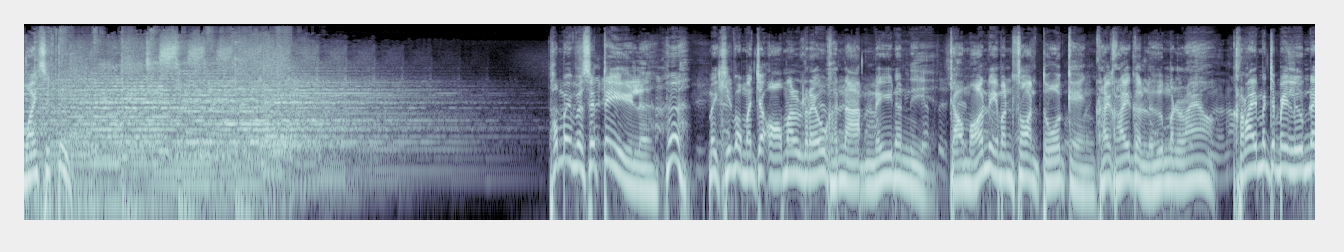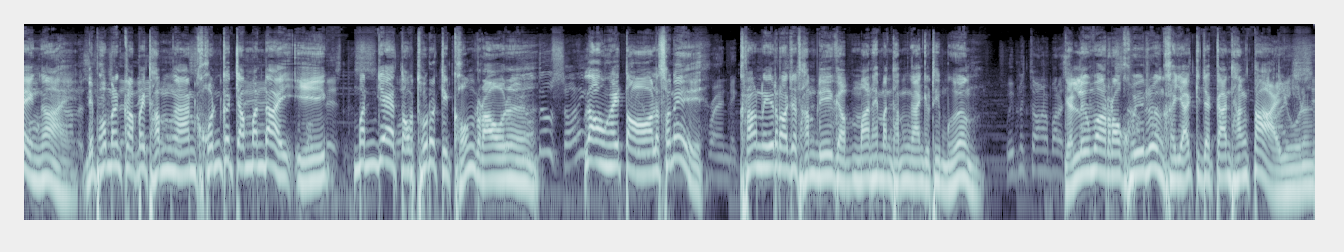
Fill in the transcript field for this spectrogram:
ไวซิตี้ ทำไมเวอร์ซิตี้เลยไม่คิดว่ามันจะออกมาเร็วขนาดนี้นั่นนี่ เจ้าหมอนี่มันซ่อนตัวเก่ง ใคร ๆ ก็ลืมมันแล้ว ใครมันจะไปลืมได้ง่าย เดี๋ยวพอมันกลับไปทำงานคนก็จำมันได้อีก มันแย่ต่อธุรกิจของเราเนะแล้วเอาไงต่อละซะนี่ ครั้งนี้เราจะทำดีกับมันให้มันทำงานอยู่ที่เมือง อย่าลืมว่าเราคุยเรื่องขยายกิจการทางใต้อยู่นะ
